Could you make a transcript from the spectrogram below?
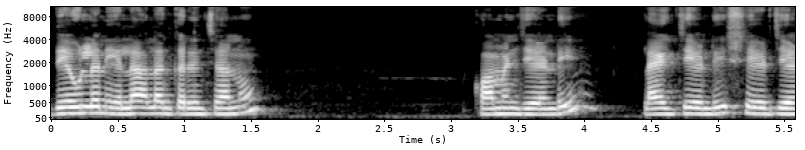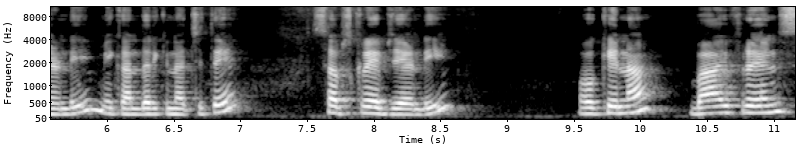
దేవుళ్ళని ఎలా అలంకరించాను కామెంట్ చేయండి లైక్ చేయండి షేర్ చేయండి. మీకు అందరికీ నచ్చితే సబ్స్క్రైబ్ చేయండి. ఓకేనా? Bye friends.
